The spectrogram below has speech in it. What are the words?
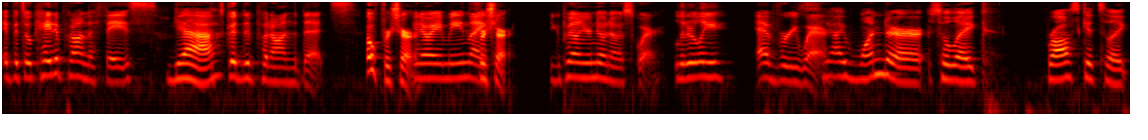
if it's okay to put on the face, Yeah. it's good to put on the bits. Oh, for sure. You know what I mean? Like for sure. You can put it on your no no square. Literally everywhere. Yeah, I wonder. So like, Ross gets like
